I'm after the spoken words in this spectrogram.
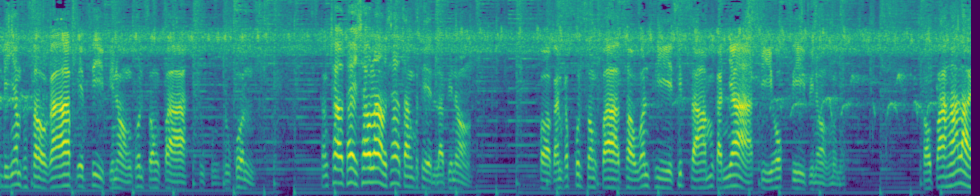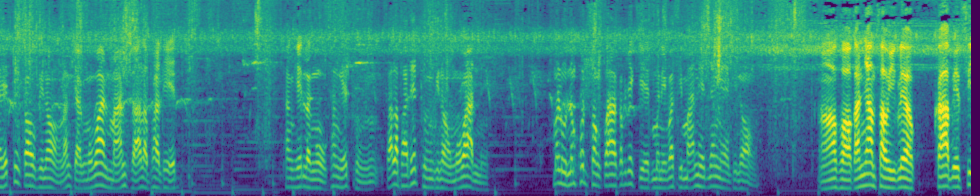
สวัสดียามเช้าครับ FC พี่น้องคนส่องป่าทุกทุกคนทั้งชาวไทยชาวลาวชาวต่างประเทศล่ะพี่น้องพ้อกันกับคนส่องป่าเช้าวันที่13 กันยาปี64พี่น้องมื้อนี้เข้าป่าหาล่าเฮ็ดคือเก่าพี่น้อง หลังจากเมื่อวานหมานสารพัดเฮ็ดทั้งเฮ็ดละโงกทั้งเฮ็ดผึ่งสารพัดเฮ็ดผึ่งพี่น้องเมื่อวานนี่มาลุ้นนำคนส่องป่ากับยายเกดมื้อนี้ว่าสิหมานเฮ็ดยังแหน่พี่น้องอ๋อพ้อกันยามเช้าอีกแล้ว ครับ FC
